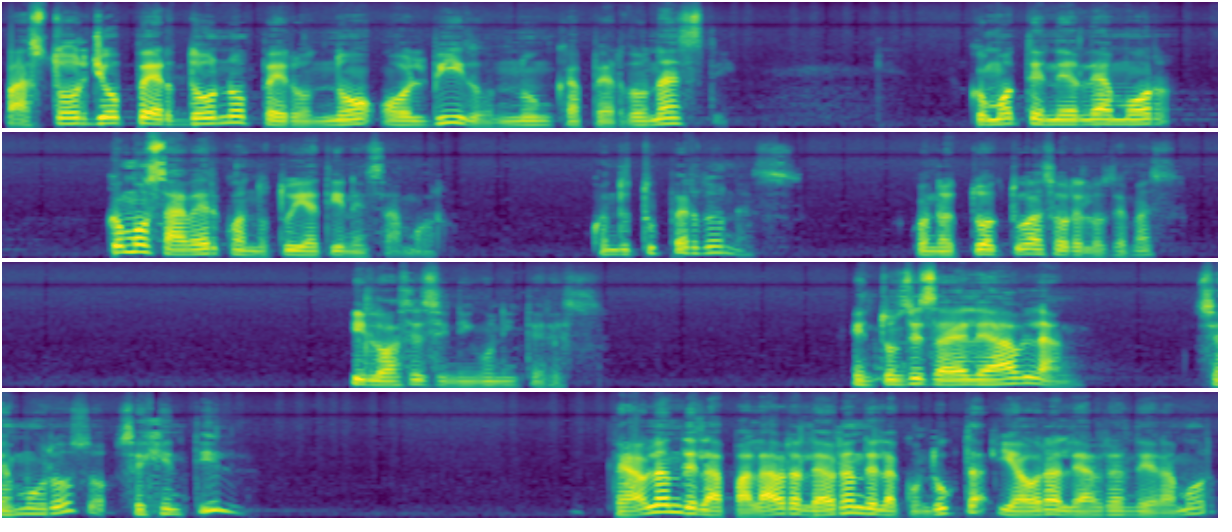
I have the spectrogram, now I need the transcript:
Pastor, yo perdono, pero no olvido, nunca perdonaste. ¿Cómo tenerle amor ¿Cómo saber cuando tú ya tienes amor? Cuando tú perdonas, cuando tú actúas sobre los demás y lo haces sin ningún interés. Entonces a él le hablan, sé amoroso, sé gentil. Le hablan de la palabra, le hablan de la conducta y ahora le hablan del amor.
